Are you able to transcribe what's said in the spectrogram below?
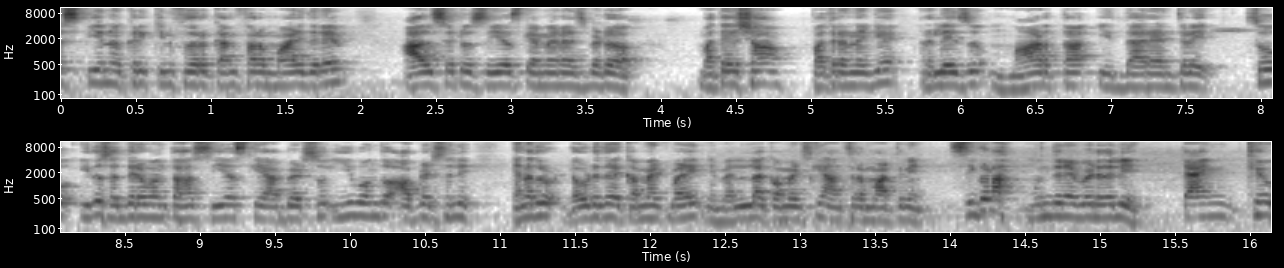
S P ಅನ್ನು ಕ್ರಿಕ್ ಇನ್ಫೋದವರು ಕನ್ಫರ್ಮ್ ಮಾಡಿದರೆ all set C S K management Matheesha ಪತ್ರನಿಗೆ ರಿಲೀಸ್ ಮಾಡ್ತಾ ಇದ್ದಾರೆ ಅಂತೇಳಿ. ಸೊ ಇದು ಸದ್ಯರುವಂತಹ ಸಿ ಎಸ್ ಕೆ ಅಪ್ಡೇಟ್ಸ್ ಈ ಒಂದು ಅಪ್ಡೇಟ್ಸ್ ಅಲ್ಲಿ ಏನಾದರೂ ಡೌಟ್ ಇದ್ರೆ ಕಮೆಂಟ್ ಮಾಡಿ. ನಿಮ್ಮೆಲ್ಲ ಕಮೆಂಟ್ಸ್ಗೆ ಆನ್ಸರ್ ಮಾಡ್ತೀನಿ. ಸಿಗೋಣ ಮುಂದಿನ ವಿಡಿಯೋದಲ್ಲಿ ಥ್ಯಾಂಕ್ ಯು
